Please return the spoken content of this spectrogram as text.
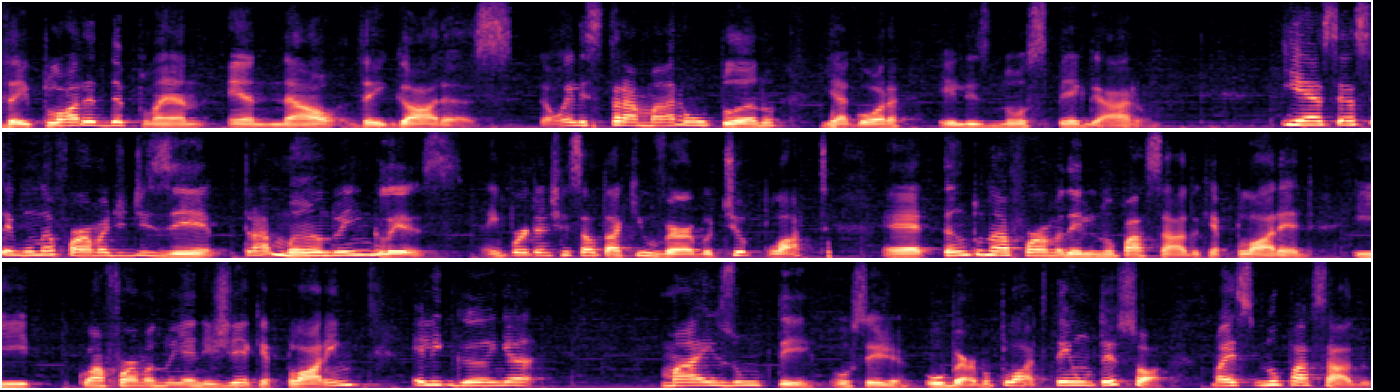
They plotted the plan and now they got us. Então eles tramaram o plano e agora eles nos pegaram. E essa é a segunda forma de dizer tramando em inglês. É importante ressaltar que o verbo to plot é tanto na forma dele no passado, que é plotted, e com a forma no ing, que é plotting, ele ganha mais um T, ou seja, o verbo plot tem um T só. Mas no passado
